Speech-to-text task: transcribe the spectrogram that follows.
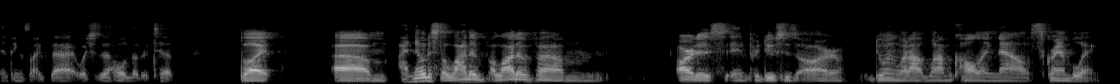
and things like that, which is a whole other tip. But um, I noticed a lot of a lot of um, artists and producers are doing what I what I'm calling now scrambling.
